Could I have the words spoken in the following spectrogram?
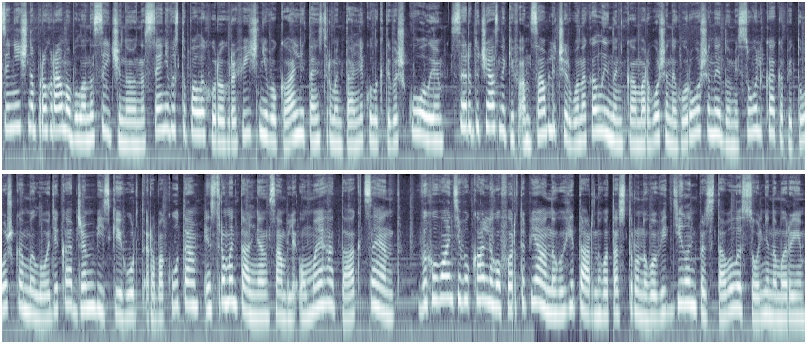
Сценічна програма була насиченою. На сцені виступали хореографічні, вокальні та інструментальні колективи школи. Серед учасників ансамблі Червона калинонька, Маргошини Горошини, Домісолька, Капітошка, Мелодіка, Джамбійський гурт Рабакута, інструментальні ансамблі Омега та Акцент. Вихованці вокального, фортепіаного, гітарного та струнного відділень представили сольні номери.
